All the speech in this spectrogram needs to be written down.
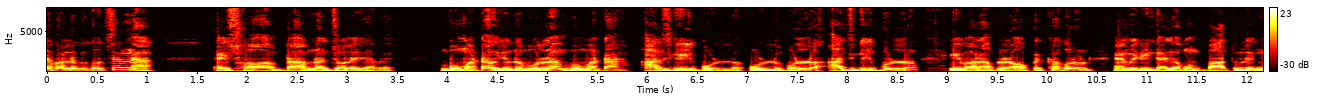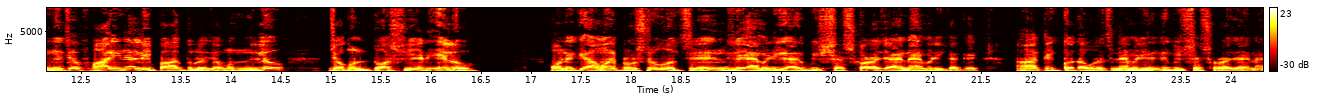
টাফালাফি করছেন না, এই সবটা আপনার জলে যাবে। বোমাটা, ওই জন্য বললাম বোমাটা আজকেই পড়ল পড়ল পড়ল, আজকেই পড়ল। এবার আপনারা অপেক্ষা করুন, আমেরিকা যখন পা তুলে নিয়েছে ফাইনালি পা তুলে যখন নিল, যখন ডসিয়ের এলো, অনেকে আমায় প্রশ্ন করছেন যে আমেরিকায় বিশ্বাস করা যায় না আমেরিকাকে। ঠিক কথা বলেছেন, আমেরিকাকে বিশ্বাস করা যায় না।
